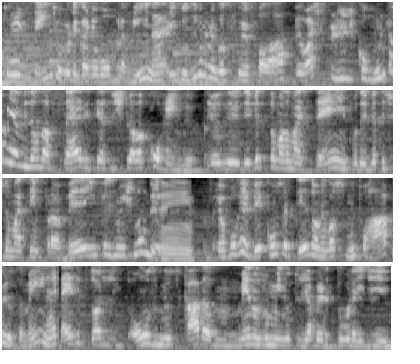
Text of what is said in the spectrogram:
Muito recente Over the Garden Wall pra mim, né? Inclusive, um negócio que eu ia falar, eu acho que prejudicou muito a minha visão da série ter assistido ela correndo. Eu de- devia ter tomado mais tempo, devia ter tido mais tempo pra ver, e infelizmente não deu. Sim. Eu vou rever com certeza, é um negócio muito rápido também, né? 10 episódios de 11 minutos cada, menos um minuto de abertura e de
